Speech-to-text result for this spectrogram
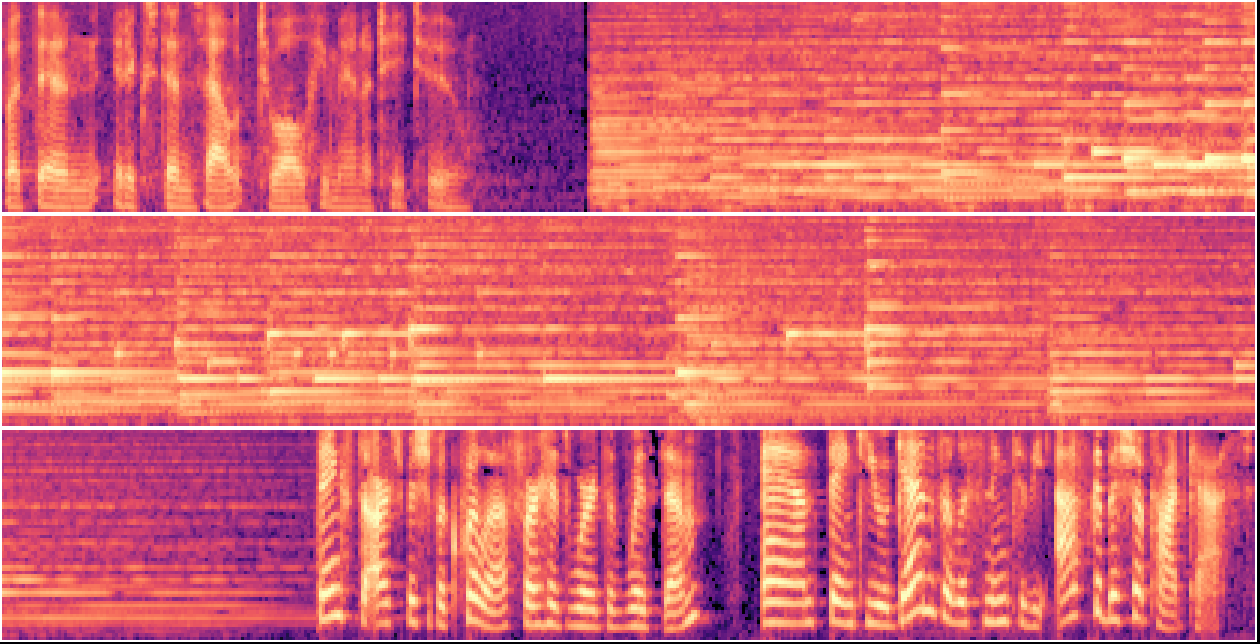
but then it extends out to all humanity too. Thanks to Archbishop Aquila for his words of wisdom. And thank you again for listening to the Ask a Bishop podcast.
